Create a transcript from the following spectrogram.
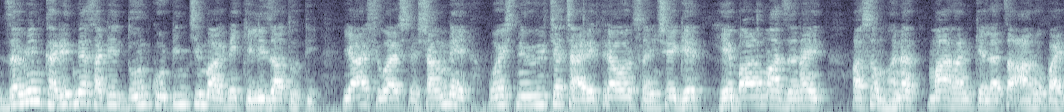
जमीन खरीदण्यासाठी दोन कोटींची मागणी केली जात होती. याशिवाय शशांकने वैष्णवीच्या चारित्र्यावर संशय घेत हे बाळ माझं नाहीत असं म्हणत मारहाण केल्याचा आरोप आहे.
